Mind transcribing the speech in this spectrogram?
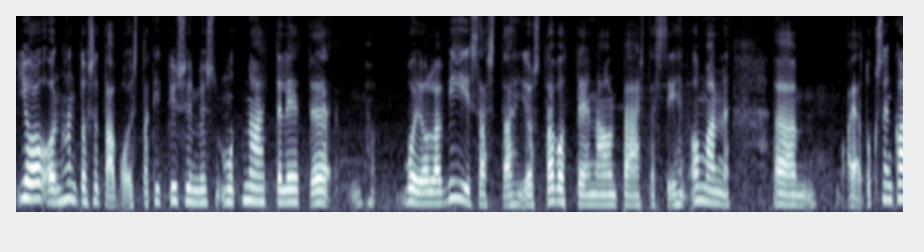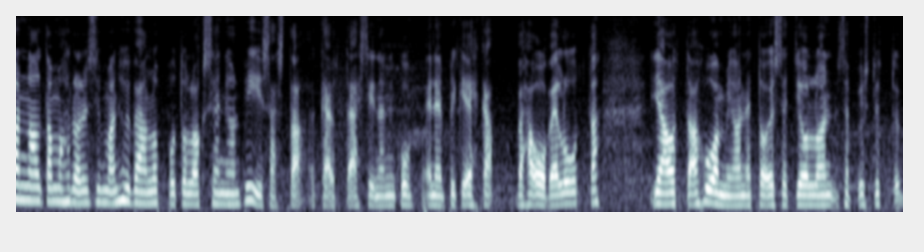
joo, onhan tuossa tavoistakin kysymys, mutta mä ajattelin, että voi olla viisasta, jos tavoitteena on päästä siihen oman ähm, ajatuksen kannalta mahdollisimman hyvään lopputulokseen, niin on viisasta käyttää siinä niin kuin enempikin ehkä vähän oveluutta ja ottaa huomioon ne toiset, jolloin sä pystyt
